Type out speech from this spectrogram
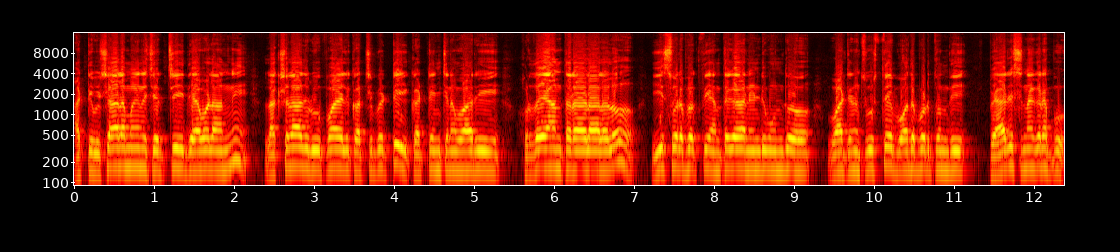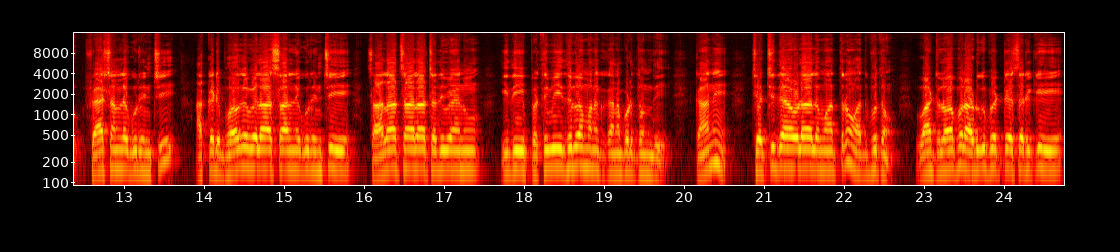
అట్టి విశాలమైన చర్చి దేవళాన్ని లక్షలాది రూపాయలు ఖర్చు పెట్టి కట్టించిన వారి హృదయాంతరాళాలలో ఈశ్వరభక్తి ఎంతగా నిండి ఉందో వాటిని చూస్తే బోధపడుతుంది. ప్యారిస్ నగరపు ఫ్యాషన్ల గురించి అక్కడి భోగ విలాసాలని గురించి చాలా చాలా చదివాను. ఇది ప్రతి వీధిలో మనకు కనపడుతుంది. కానీ చర్చి దేవళాలు మాత్రం అద్భుతం. వాటి లోపల అడుగు పెట్టేసరికి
